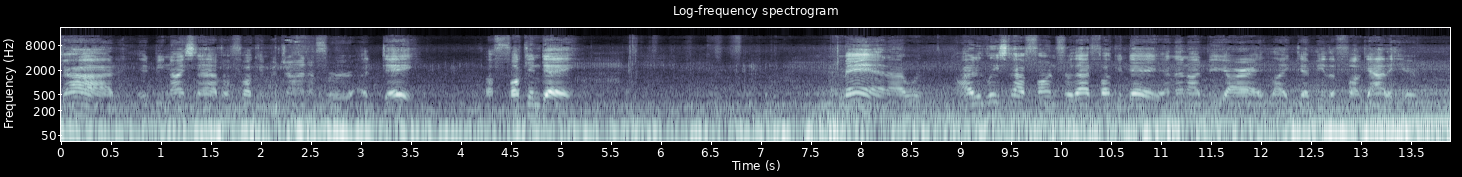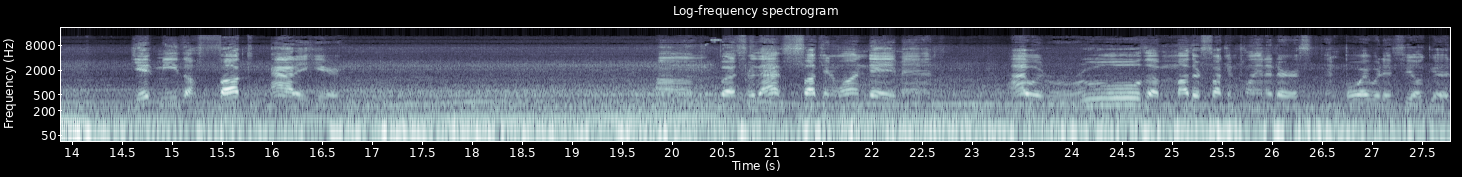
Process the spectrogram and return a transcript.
God, it'd be nice to have a fucking vagina for a day. A fucking day. Man, I would I'd at least have fun for that fucking day and then I'd be alright, like get me the fuck out of here. Get me the fuck out of here. Um, but for that fucking one day, man, I would rule the motherfucking planet Earth, and boy, would it feel good.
